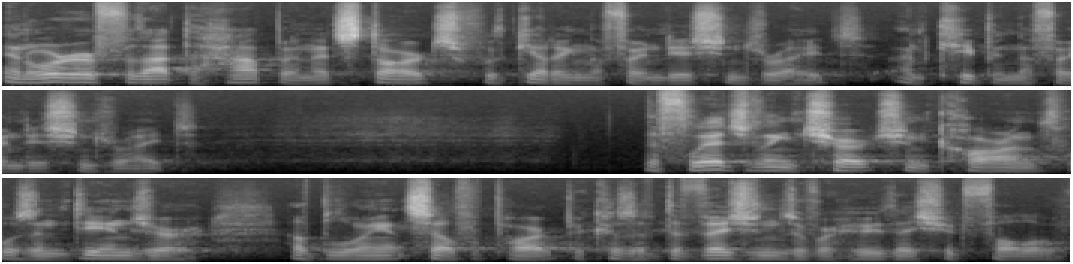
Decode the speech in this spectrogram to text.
In order for that to happen, it starts with getting the foundations right and keeping the foundations right. The fledgling church in Corinth was in danger of blowing itself apart because of divisions over who they should follow.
